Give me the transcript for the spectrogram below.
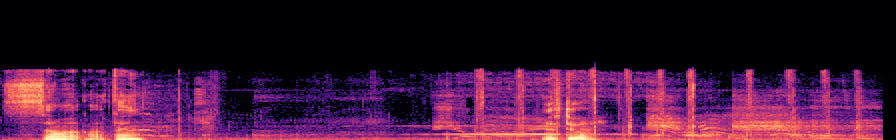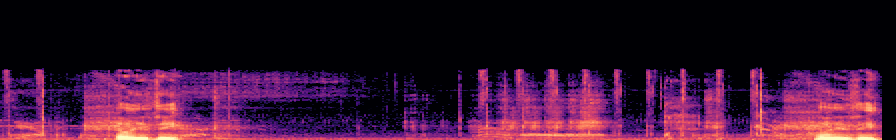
some of that thing. Let's do it. Oh, easy. Oh, easy.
